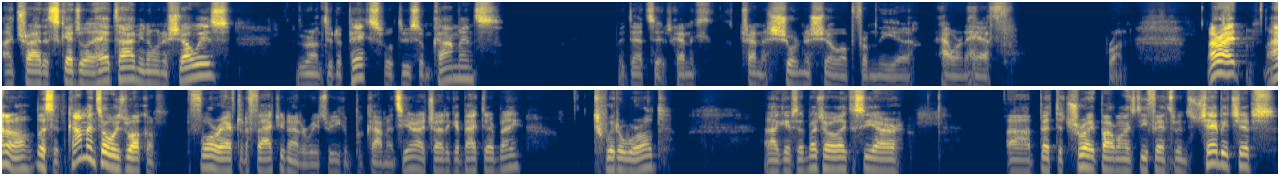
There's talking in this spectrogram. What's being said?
I try to schedule ahead of time. You know when a show is. We run through the picks. We'll do some comments, but that's it. Kind of trying to shorten the show up from the uh, hour and a half run. All right. I don't know. Listen, comments always welcome. Before or after the fact, you're not a reach, but you can put comments here. I try to get back to everybody. Twitter world. Uh, I said, much I would like to see our uh, bet Detroit bottom line's defense wins championships.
